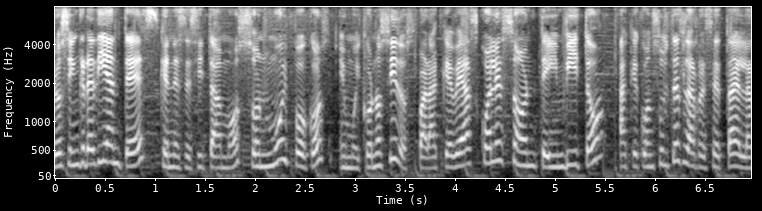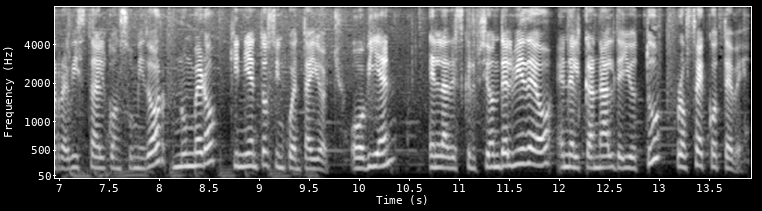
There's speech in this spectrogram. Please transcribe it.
Los ingredientes que necesitamos son muy pocos y muy conocidos. Para que veas cuáles son, te invito a que consultes la receta de la revista del consumidor número 558 o bien en la descripción del video en el canal de YouTube Profeco TV.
